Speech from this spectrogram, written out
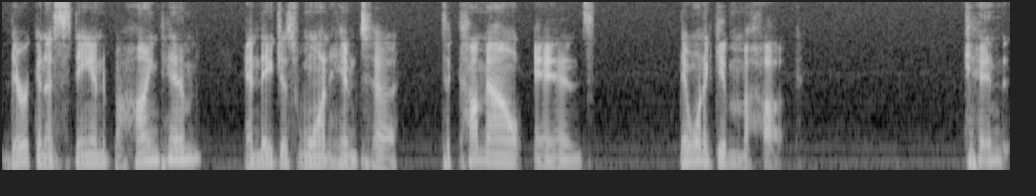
they're going to stand behind him, and they just want him to to come out and they want to give him a hug. And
